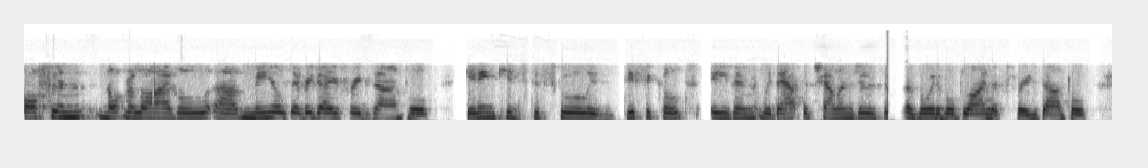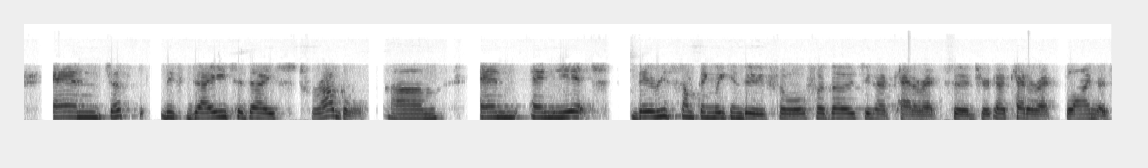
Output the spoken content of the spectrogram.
often not reliable uh, meals every day, for example, getting kids to school is difficult even without the challenges of avoidable blindness, for example and just this day to day struggle. Um, and and yet there is something we can do for, for those who have cataract surgery, uh, cataract blindness,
